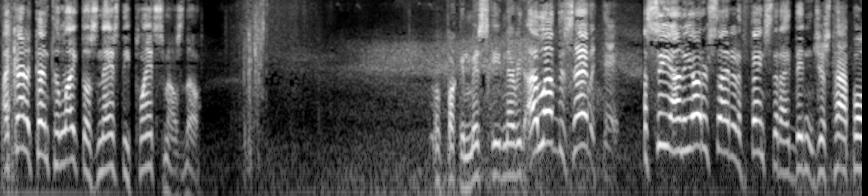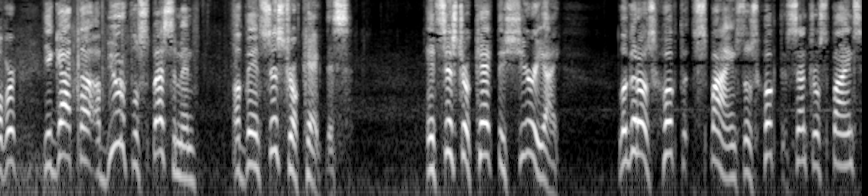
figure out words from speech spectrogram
I kind of tend to like those nasty plant smells, though. Oh, fucking mesquite and everything. I love this habitat. See, on the other side of the fence that I didn't just hop over, you got uh, a beautiful specimen of Ancistrocactus. Ancestral cactus scheeri. Look at those hooked spines, those hooked central spines.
